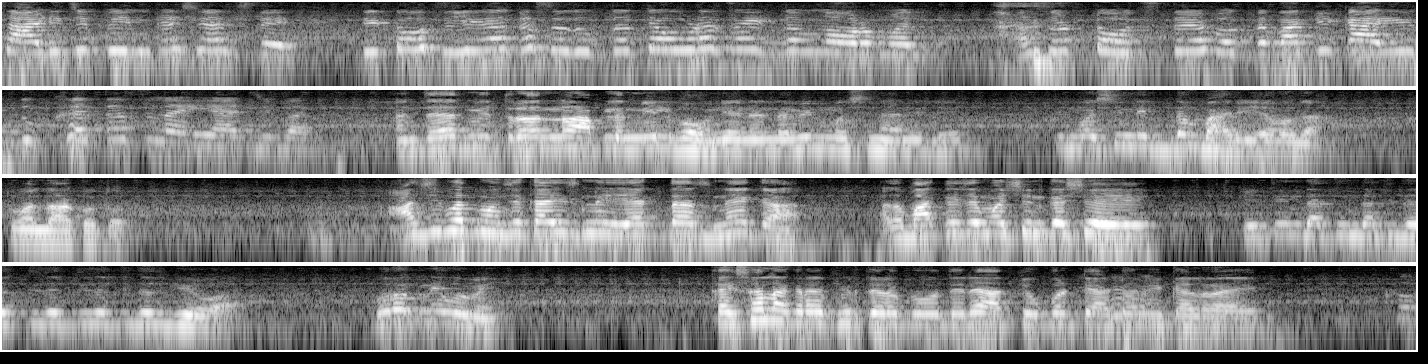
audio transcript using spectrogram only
साडीची पिन कशी असते? ती टोचली का कसं दुखतं तेवढंच एकदम नॉर्मल असं टोचतोय फक्त बाकी काही दुखतच नाही अजिबात. आणि त्यात मित्रांनो आपल्या नील भाऊने आहे ना नवीन मशीन आणली. ती मशीन एकदम भारी आहे बघा. तुम्हाला दाखवतो. अजिबात म्हणजे काहीच नाही एकदाच नाही का? आता बाकीचे मशीन कसे आहे? की तीनदा तीनदा तिथं तिथं तिथं तिथंच गिरवा बरोबर नाही भूमी कैसा लग रहा है फिर तेरे को तेरे हाथ के ऊपर टैटो निकल रहा है खूप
